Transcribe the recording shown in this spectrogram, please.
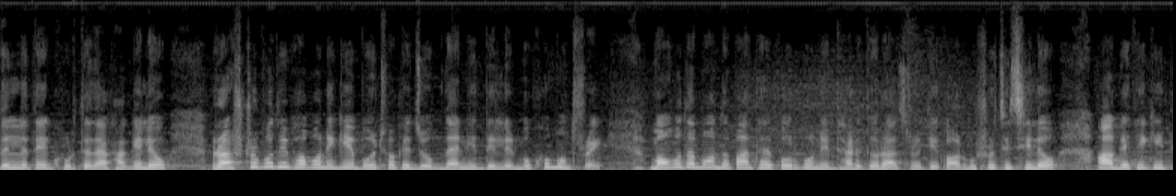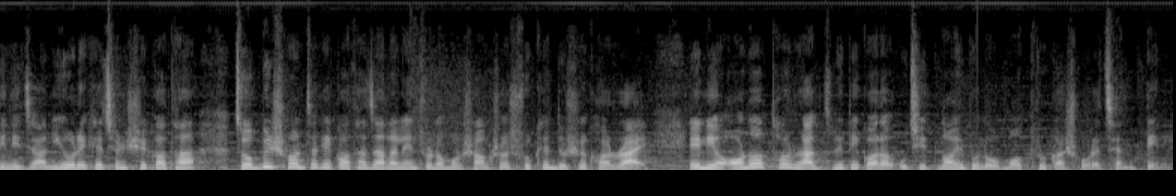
দিল্লিতে ঘুরতে দেখা গেলেও রাষ্ট্রপতি ভবনে গিয়ে বৈঠকে যোগ দেননি দিল্লির মুখ্যমন্ত্রী। মমতা বন্দ্যোপাধ্যায়ের পূর্ব নির্ধারিত রাজনৈতিক কর্মসূচি ছিল। আগে থেকে তিনি জানিয়েও রেখেছেন সে কথা। চব্বিশ ঘন্টাকে কথা জানালেন তৃণমূল সাংসদ সুখেন্দু শেখর রায়। এ নিয়ে অনর্থক রাজনীতি করা উচিত নয় বলেও মত প্রকাশ করেছেন তিনি।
